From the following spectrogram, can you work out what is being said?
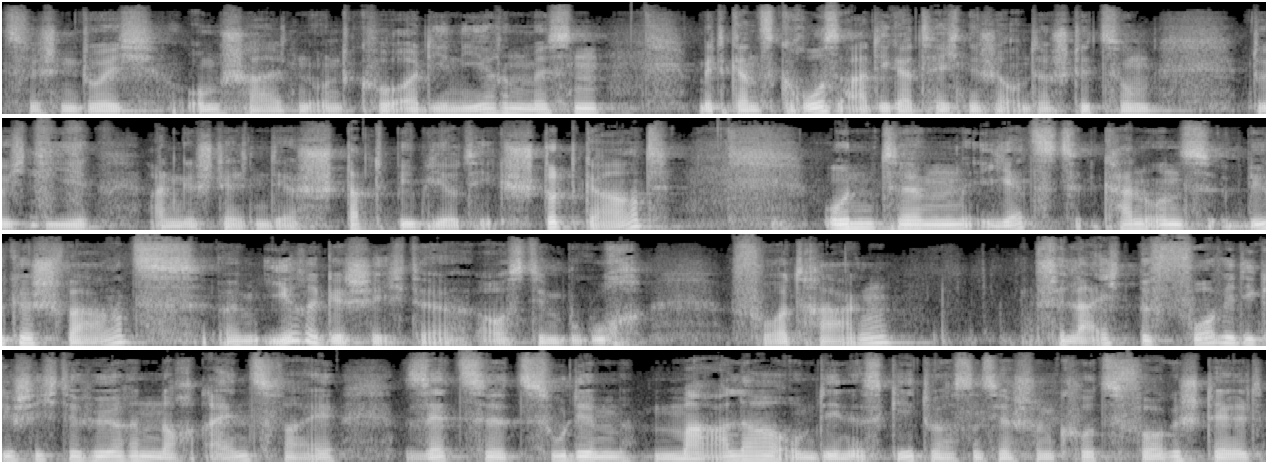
zwischendurch umschalten und koordinieren müssen. Mit ganz großartiger technischer Unterstützung durch die Angestellten der Stadtbibliothek Stuttgart. Und ähm, jetzt kann uns Büke Schwarz ähm, ihre Geschichte aus dem Buch vortragen. Vielleicht, bevor wir die Geschichte hören, noch ein, zwei Sätze zu dem Maler, um den es geht. Du hast uns ja schon kurz vorgestellt,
